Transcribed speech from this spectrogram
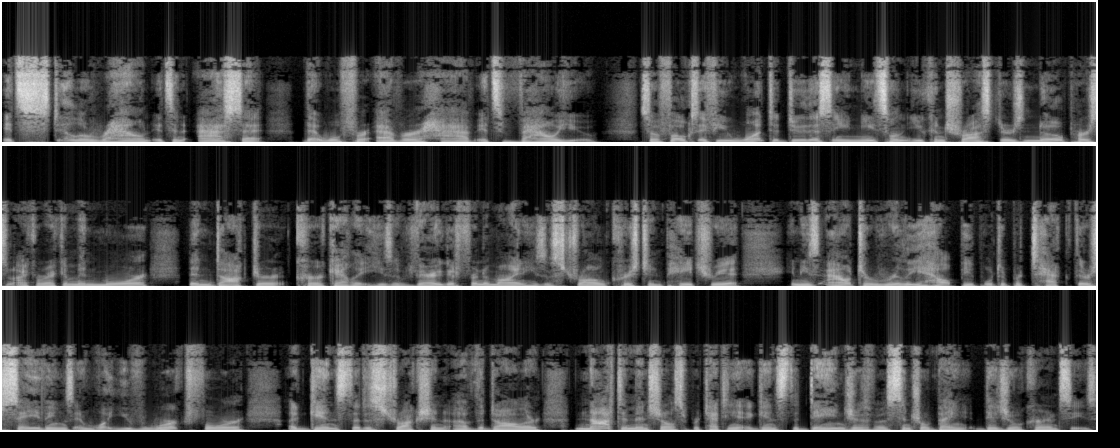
It's still around. It's an asset that will forever have its value. So, folks, if you want to do this and you need someone you can trust, there's no person I can recommend more than Dr. Kirk Elliott. He's a very good friend of mine. He's a strong Christian patriot, and he's out to really help people to protect their savings and what you've worked for against the destruction of the dollar, not to mention also protecting it against the dangers of central bank digital currencies.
